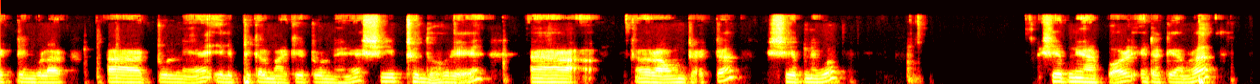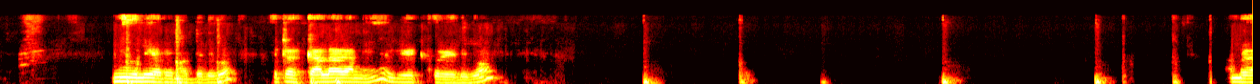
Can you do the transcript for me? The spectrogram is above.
রেক্টেঙ্গুলার টুল নিয়ে ইলেকট্রিক্যাল মার্কেট টুল নিয়ে শিফট ধরে রাউন্ড একটা শেপ নেব। শেপ নেওয়ার পর এটাকে আমরা নিউ লেয়ারের মধ্যে দিব। এটার কালার আমি রেড করে দিব। আমরা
